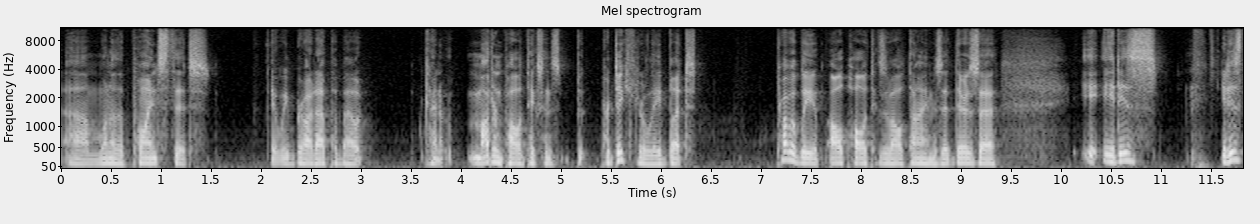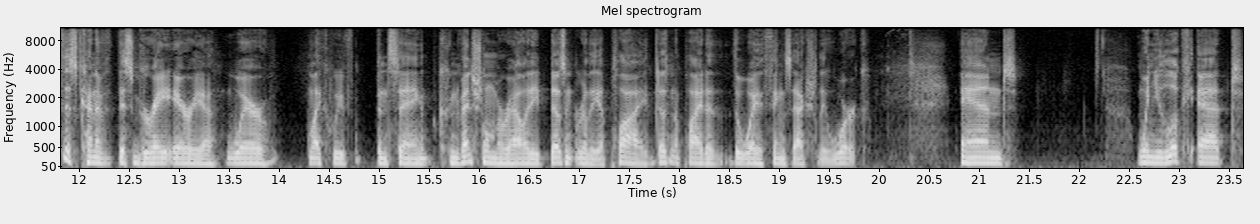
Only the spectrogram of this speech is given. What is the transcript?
um, one of the points that that we brought up about kind of modern politics, and particularly, but probably all politics of all time, is that there's a it, it is it is this kind of this gray area where like we've been saying conventional morality doesn't really apply doesn't apply to the way things actually work. And when you look at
